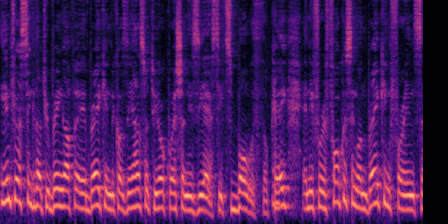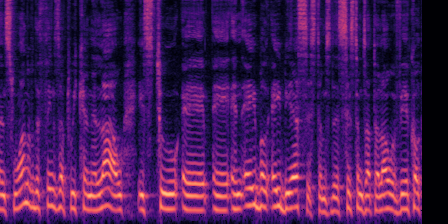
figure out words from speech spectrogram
interesting that you bring up uh, braking because the answer to your question is yes, it's both, okay? Mm-hmm. And if we're focusing on braking, for instance, one of the things that we can allow is to uh, uh enable ABS systems, the systems that allow a vehicle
